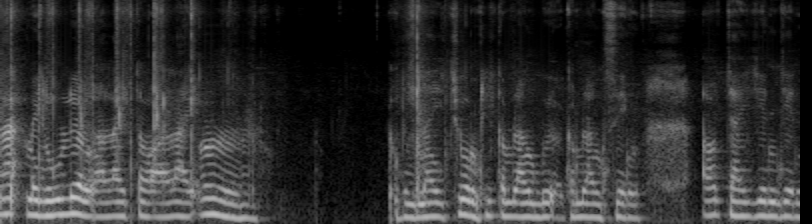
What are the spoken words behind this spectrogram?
ระไม่รู้เรื่องอะไรต่ออะไร อืมอยู่ในช่วงที่กำลังเบื่อกำลังเซ็ง เอาใจเย็น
